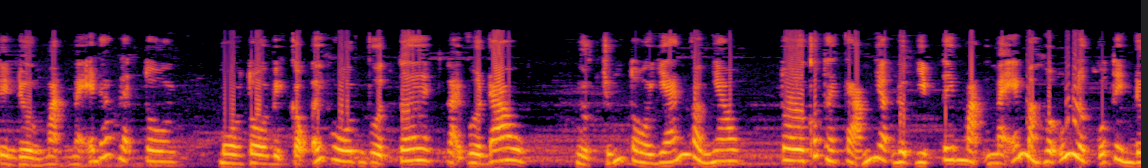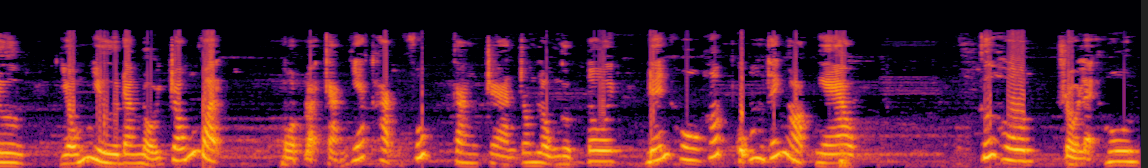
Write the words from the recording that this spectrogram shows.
Tiền đường mạnh mẽ đáp lại tôi. Môi tôi bị cậu ấy hôn vừa tê lại vừa đau. Ngực chúng tôi dán vào nhau. Tôi có thể cảm nhận được nhịp tim mạnh mẽ mà hữu lực của tiền đường, giống như đang nổi trống vậy. Một loại cảm giác hạnh phúc căng tràn trong lồng ngực tôi, đến hô hấp cũng thấy ngọt ngào. Cứ hôn, rồi lại hôn,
